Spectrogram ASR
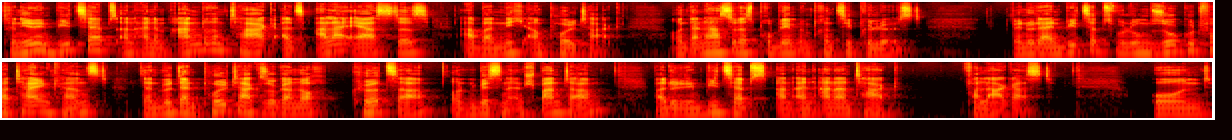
Trainiere den Bizeps an einem anderen Tag als allererstes, aber nicht am Pulltag und dann hast du das Problem im Prinzip gelöst. Wenn du dein Bizepsvolumen so gut verteilen kannst, dann wird dein Pulltag sogar noch kürzer und ein bisschen entspannter, weil du den Bizeps an einen anderen Tag verlagerst. Und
